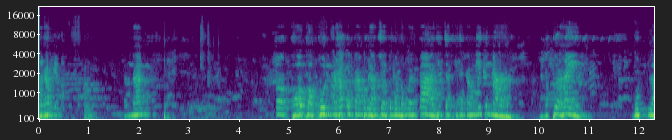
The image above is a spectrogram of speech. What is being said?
นะครับ ดังนั้น ก็ขอขอบคุณนะครับองค์การบริหารส่วนตำบลหนองแวงใต้ที่จัดกิจกรรมนี้ขึ้นมานะครับเพื่อให้บุตรหล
